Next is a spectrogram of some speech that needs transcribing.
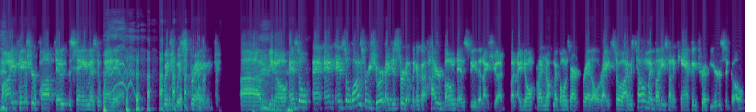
my picture popped out the same as it went in, which was strange. Um, you know, and so and and so long story short, I just sort of like I've got higher bone density than I should, but I don't, but I'm not my bones aren't brittle, right? So I was telling my buddies on a camping trip years ago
